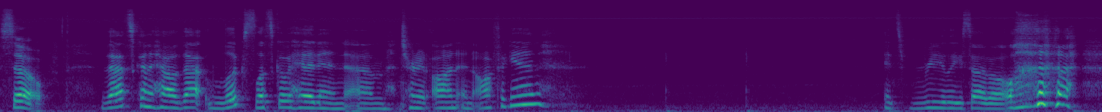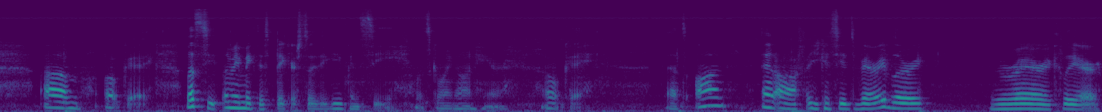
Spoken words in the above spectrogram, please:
so that's kind of how that looks. Let's go ahead and um, turn it on and off again. It's really subtle. um, okay, let's see. Let me make this bigger so that you can see what's going on here. Okay, that's on and off. You can see it's very blurry, very clear.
